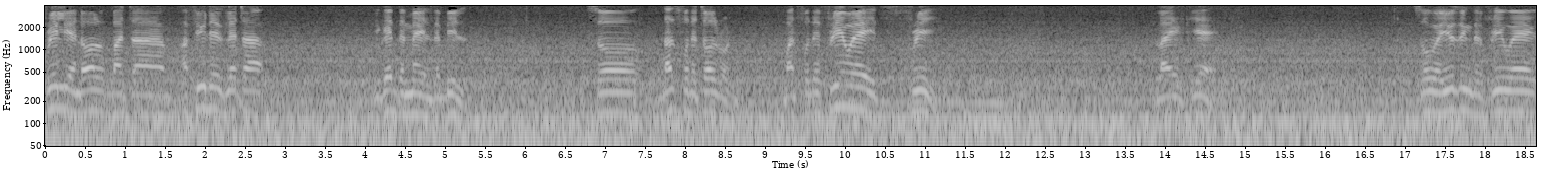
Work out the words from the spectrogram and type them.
freely and all but uh, a few days later you get the mail the bill so that's for the toll road. But for the freeway it's free. Like yeah. So we're using the freeway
